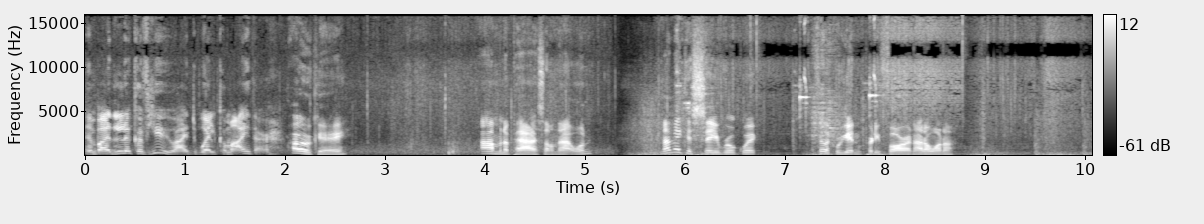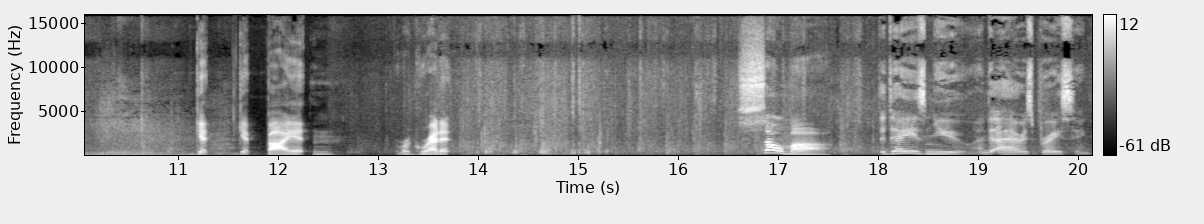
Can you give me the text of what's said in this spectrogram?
and by the look of you, I'd welcome either. Okay. I'm gonna pass on that one. Can I make a save real quick? I feel like we're getting pretty far, and I don't want to get get by it and regret it. Soma. The day is new and the air is bracing.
